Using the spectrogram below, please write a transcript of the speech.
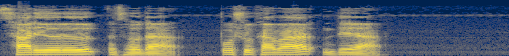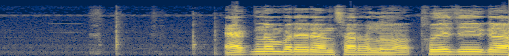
সারিয়রুল ঝোদা, পশু খাবার দেয়া। এক নম্বরের আনসার হলো থৈজিগা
